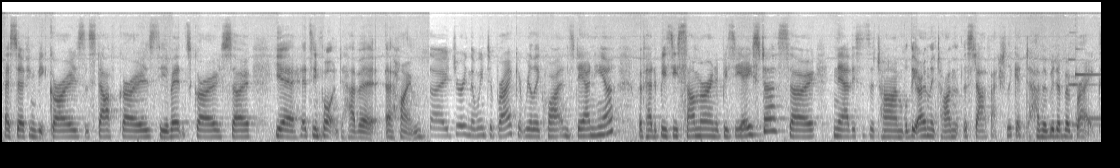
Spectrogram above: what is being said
As Surfing Vic grows, the staff grows, the events grow, so yeah, it's important to have a, a home. So during the winter break, it really quietens down here. We've had a busy summer and a busy Easter, so now this is the time, well, the only time that the staff actually get to have a bit of a break.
